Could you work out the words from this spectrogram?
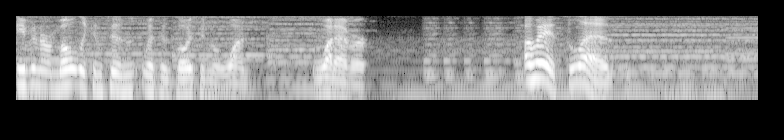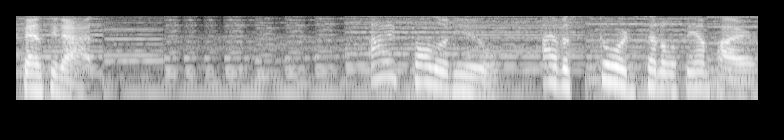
even remotely consistent with his voice even once. Whatever. Oh hey, it's Celes. Fancy that. Followed you. I have a score to settle with the Empire.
